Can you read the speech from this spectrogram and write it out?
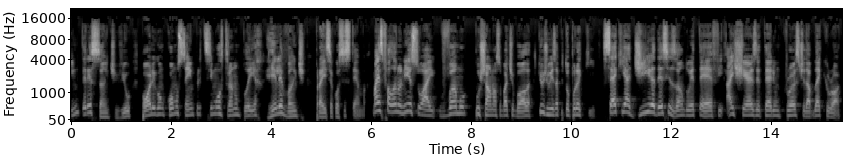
interessante, viu? Polygon, como sempre, se mostrando um player relevante para esse ecossistema. Mas falando nisso, ai, vamos puxar o nosso bate-bola que o juiz apitou por aqui. SEC adia decisão do ETF iShares Ethereum Trust da BlackRock.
